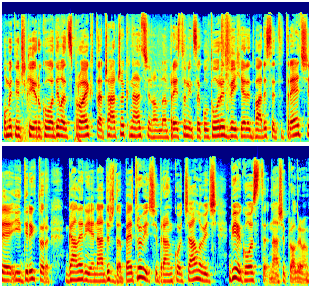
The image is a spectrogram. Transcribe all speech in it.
Umetnički rukovodilac projekta Čačak, nacionalna predstavnica kulture 2023. i direktor galerije Nadežda Petrović, Branko Ćalović, bio je gost našeg programa.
